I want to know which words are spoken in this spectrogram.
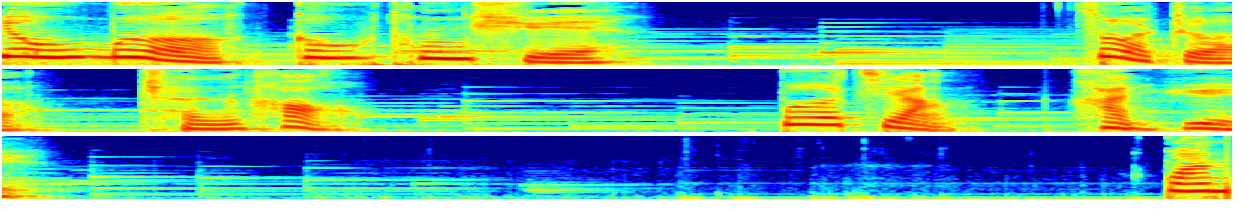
幽默沟通学，作者陈浩，播讲汉月。关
